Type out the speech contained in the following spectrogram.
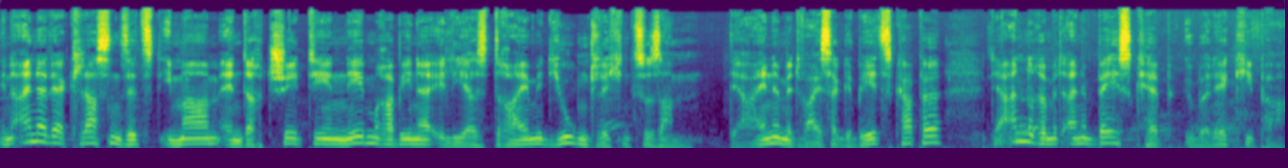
In einer der Klassen sitzt Imam Ender Cetin neben Rabbiner Elias III mit Jugendlichen zusammen. Der eine mit weißer Gebetskappe, der andere mit einem Basecap über der Kippa.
